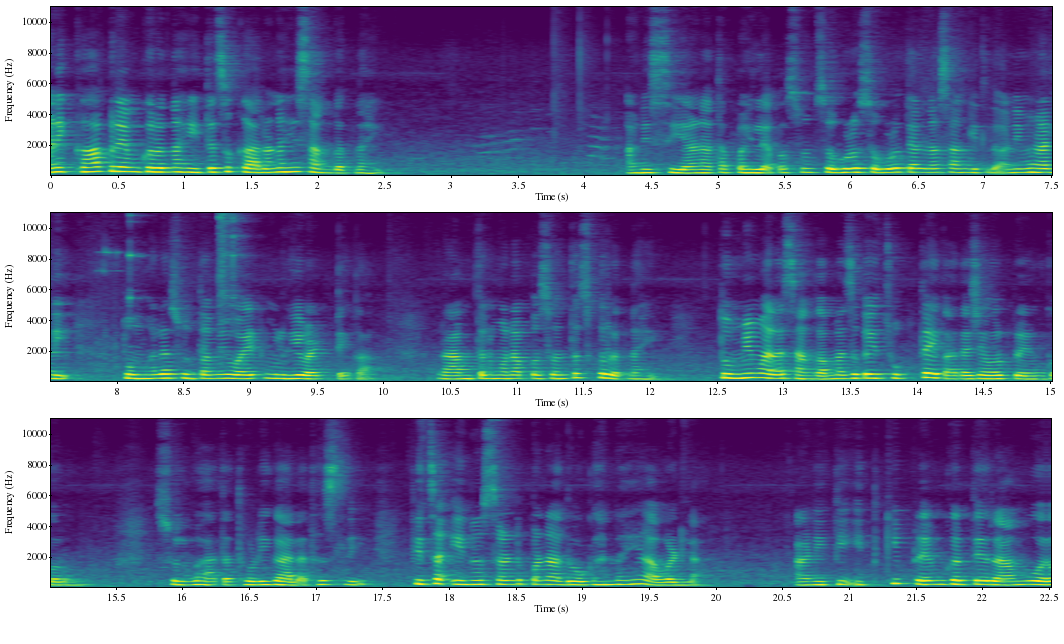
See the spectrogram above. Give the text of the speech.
आणि का प्रेम करत नाही? त्याचं कारणही सांगत नाही. आणि सियानं आता पहिल्यापासून सगळं सगळं त्यांना सांगितलं आणि म्हणाली तुम्हाला सुद्धा मी वाईट मुलगी वाटते का? राम तर मला पसंतच करत नाही. तुम्ही मला सांगा माझं काही चुकतं आहे का त्याच्यावर प्रेम करून? सुलभा आता थोडी गालात हसली. तिचा इनोसंटपणा दोघांनाही आवडला. आणि ती इतकी प्रेम करते रामवर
